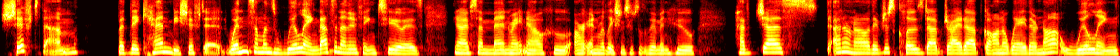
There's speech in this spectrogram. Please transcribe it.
shift them but they can be shifted when someone's willing that's another thing too is you know i have some men right now who are in relationships with women who have just, I don't know, they've just closed up, dried up, gone away. They're not willing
